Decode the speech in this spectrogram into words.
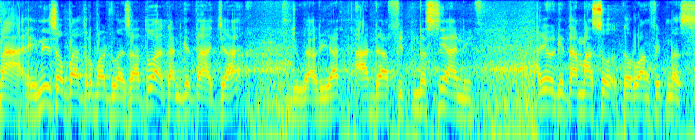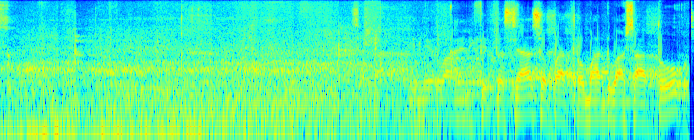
Nah, ini Sobat Rumah 21 akan kita ajak juga lihat ada fitnessnya nih. Ayo kita masuk ke ruang fitness. Ini ruang fitnessnya Sobat Rumah 21.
